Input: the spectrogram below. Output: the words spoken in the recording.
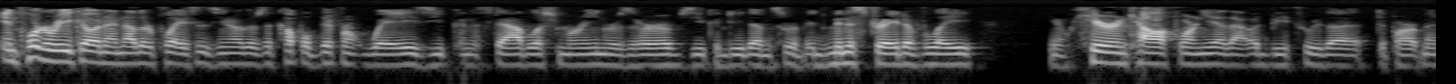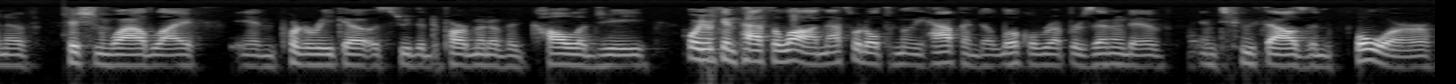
in Puerto Rico and in other places, you know, there's a couple different ways you can establish marine reserves. You can do them sort of administratively. You know, here in California, that would be through the Department of Fish and Wildlife. In Puerto Rico, it was through the Department of Ecology. Or you can pass a law, and that's what ultimately happened. A local representative in 2004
